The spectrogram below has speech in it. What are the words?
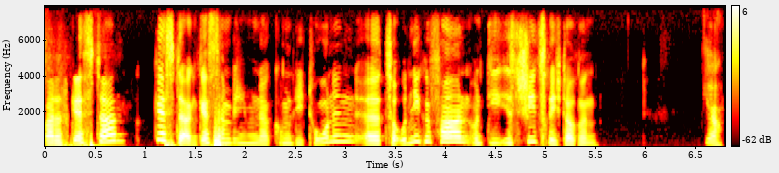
war das gestern? Gestern. Gestern bin ich mit einer Kommilitonin äh, zur Uni gefahren und die ist Schiedsrichterin. Ja,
